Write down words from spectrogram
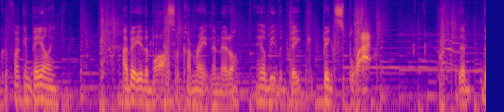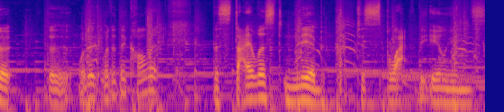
Quit fucking bailing. I bet you the boss will come right in the middle. He'll be the big, big splat. The, the, the, what did, what did they call it? The stylus nib to splat the aliens.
